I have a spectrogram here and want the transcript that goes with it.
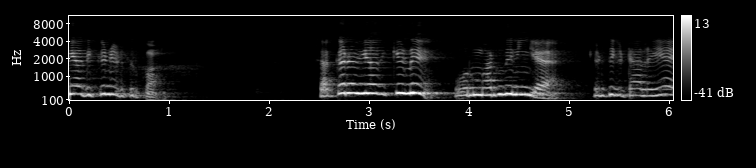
வியாதிக்குன்னு எடுத்திருக்கோம். சக்கரை வியாதிக்குன்னு ஒரு மருந்து நீங்கள் எடுத்துக்கிட்டாலேயே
